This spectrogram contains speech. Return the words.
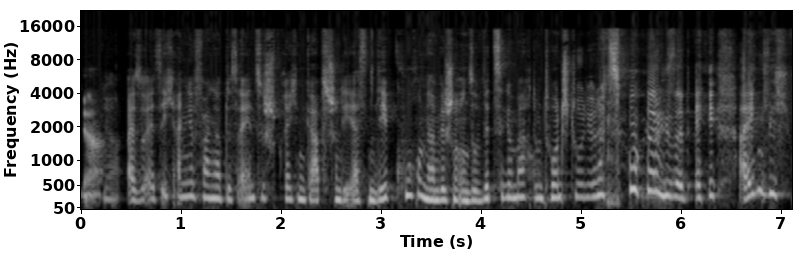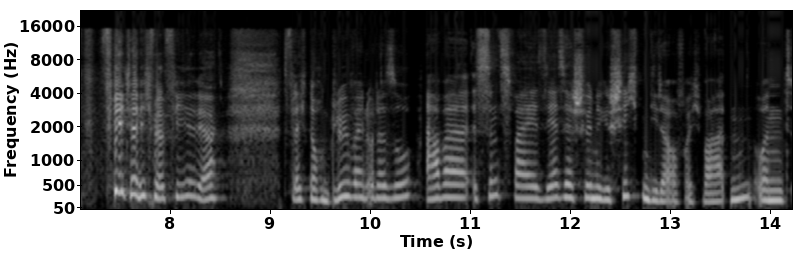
Ja. Ja, also als ich angefangen habe, das einzusprechen, gab es schon die ersten Lebkuchen, haben wir schon unsere Witze gemacht im Tonstudio dazu. Da habe ich gesagt, ey, eigentlich fehlt ja nicht mehr viel, ja. Vielleicht noch ein Glühwein oder so. Aber es sind zwei sehr, sehr schöne Geschichten, die da auf euch warten. Und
